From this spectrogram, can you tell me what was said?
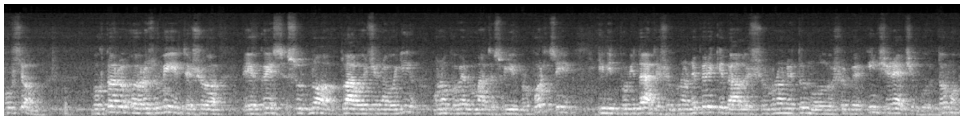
по всьому. Бо хто ро- розумієте, що якесь судно, плаваючи на воді, воно повинно мати свої пропорції і відповідати, щоб воно не перекидалося, щоб воно не тонуло, щоб інші речі були. Тому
